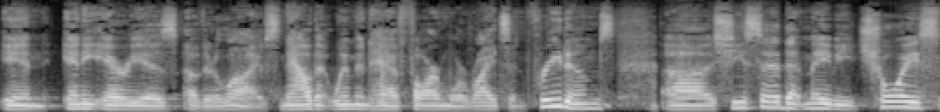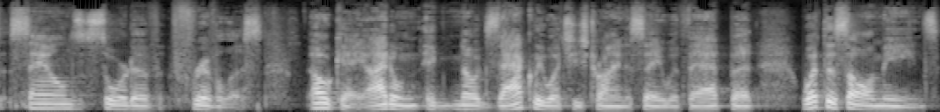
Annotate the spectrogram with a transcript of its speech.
in any areas of their lives. Now that women have far more rights and freedoms, uh, she said that maybe choice sounds sort of frivolous. Okay, I don't know exactly what she's trying to say with that, but what this all means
